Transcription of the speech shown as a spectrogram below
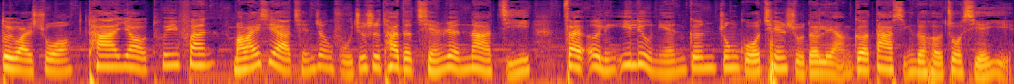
对外说，他要推翻马来西亚前政府，就是他的前任纳吉，在二零一六年跟中国签署的两个大型的合作协议，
